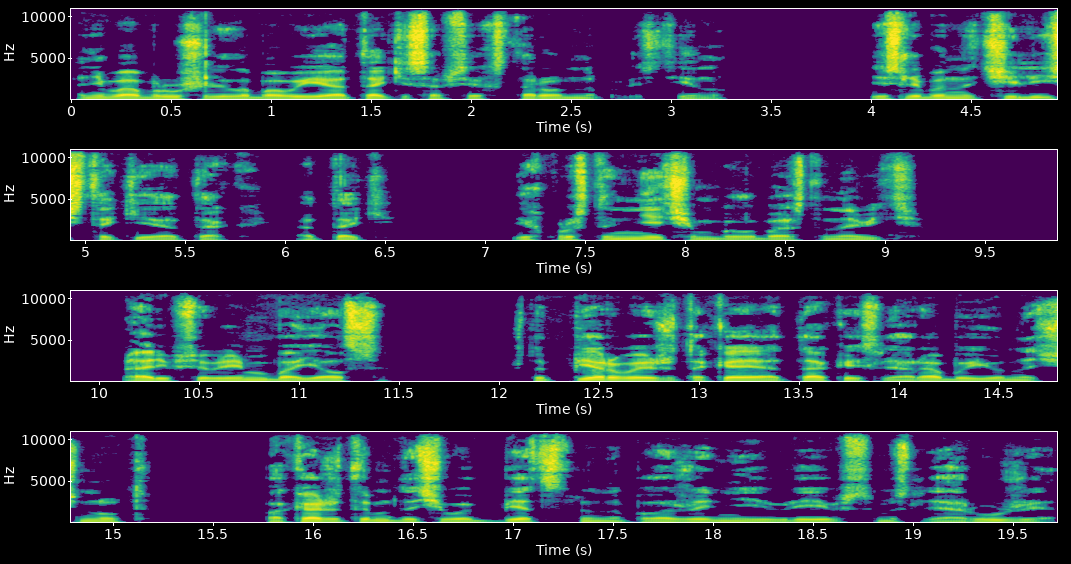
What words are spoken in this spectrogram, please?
они бы обрушили лобовые атаки со всех сторон на Палестину. Если бы начались такие атаки, атаки, их просто нечем было бы остановить. Ари все время боялся, что первая же такая атака, если арабы ее начнут, покажет им, до чего бедственно положение евреев в смысле оружия,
